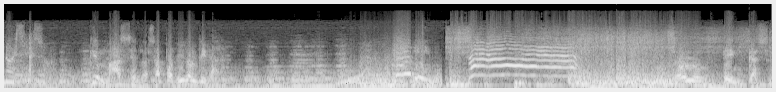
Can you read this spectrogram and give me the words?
no es eso. ¿Qué más se nos ha podido olvidar? ¡Kevin! ¡Ah! Solo en casa.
